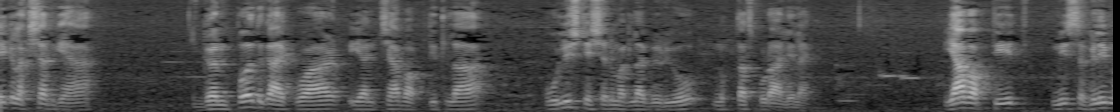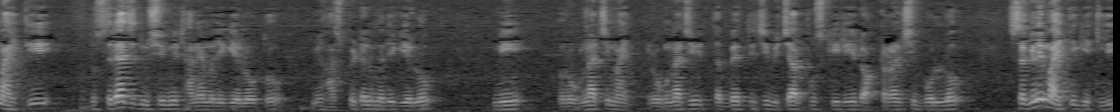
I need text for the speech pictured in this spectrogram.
एक लक्षात घ्या गणपत गायकवाड यांच्या बाबतीतला पोलीस स्टेशनमधला व्हिडिओ नुकताच पुढे आलेला आहे. या बाबतीत मी सगळी माहिती दुसऱ्याच दिवशी मी ठाण्यामध्ये गेलो होतो. मी हॉस्पिटलमध्ये गेलो. मी रुग्णाची माहिती रुग्णाची तब्येतीची विचारपूस केली डॉक्टरांशी बोललो सगळी माहिती घेतली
